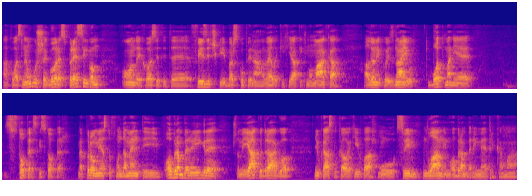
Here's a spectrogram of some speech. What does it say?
Ako vas ne uguše gore s presingom, onda ih osjetite fizički, baš skupina velikih, jakih momaka, ali oni koji znaju, Botman je stoperski stoper. Na prvom mjestu fundamenti obrambene igre, što mi je jako drago, Newcastle kao ekipa u svim glavnim obrambenim metrikama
